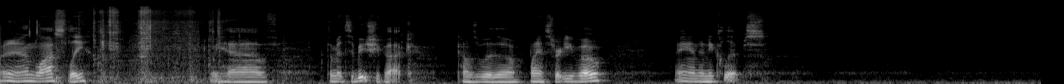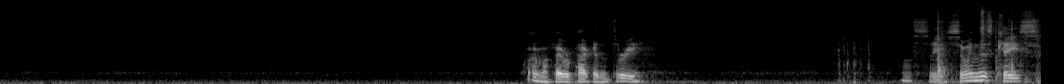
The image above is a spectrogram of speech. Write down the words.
And lastly, we have the Mitsubishi pack. Comes with a Lancer Evo and an Eclipse. Probably my favorite pack of the three. Let's see. So in this case,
